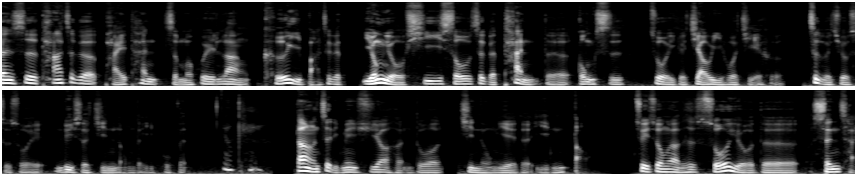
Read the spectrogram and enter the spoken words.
但是它这个排碳怎么会让可以把这个拥有吸收这个碳的公司做一个交易或结合？这个就是所谓绿色金融的一部分。OK，当然这里面需要很多金融业的引导。最重要的是，所有的生产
